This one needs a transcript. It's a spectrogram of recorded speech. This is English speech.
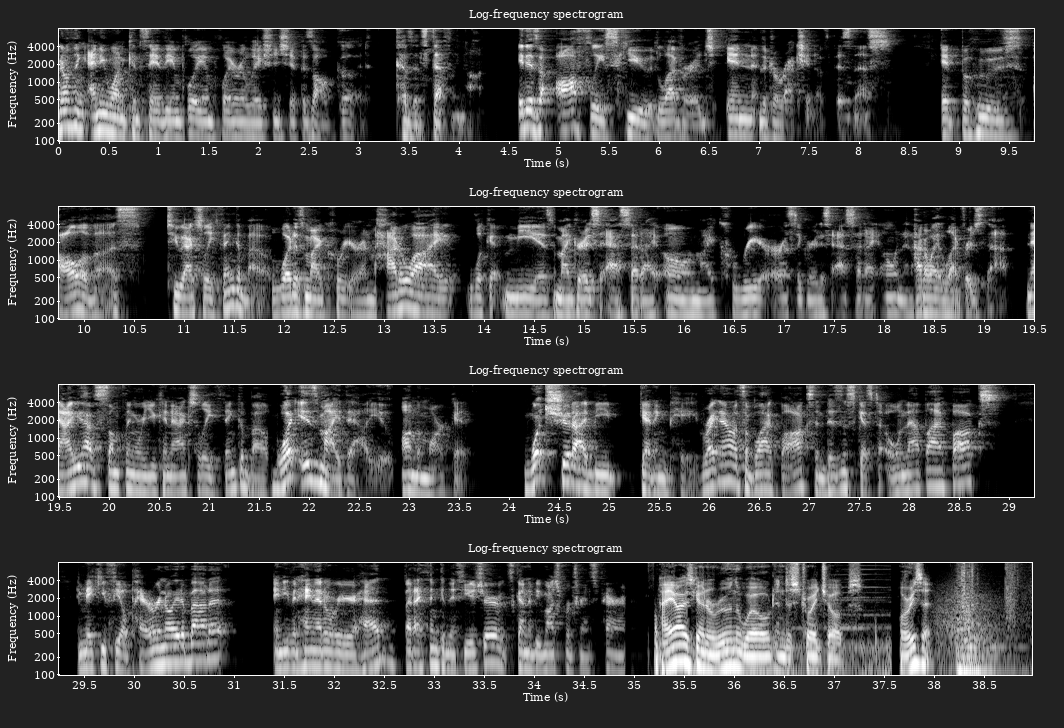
I don't think anyone can say the employee employee relationship is all good because it's definitely not. It is awfully skewed leverage in the direction of business. It behooves all of us to actually think about what is my career and how do I look at me as my greatest asset I own, my career as the greatest asset I own, and how do I leverage that? Now you have something where you can actually think about what is my value on the market? What should I be getting paid? Right now it's a black box and business gets to own that black box and make you feel paranoid about it and even hang that over your head. But I think in the future, it's going to be much more transparent. AI is going to ruin the world and destroy jobs. Or is it?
